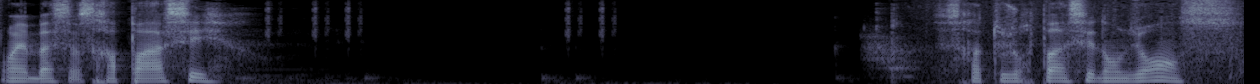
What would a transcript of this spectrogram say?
Ouais, bah ça sera pas assez. Ça sera toujours pas assez d'endurance.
